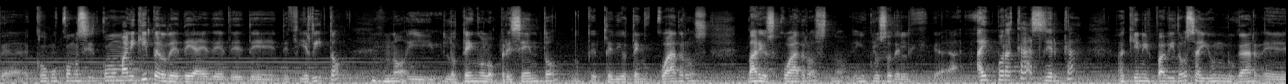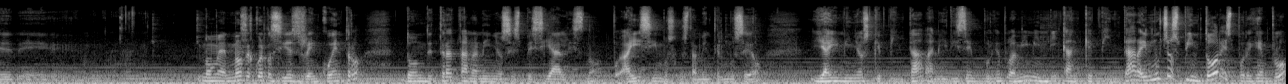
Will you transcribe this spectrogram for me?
eh, como, como, si, como maniquí, pero de, de, de, de, fierrito, ¿no? Y lo tengo, lo presento. ¿no? Te, te digo, tengo cuadros, varios cuadros, ¿no? Incluso del... Hay por acá, cerca, aquí en el Pavidos hay un lugar... eh, de- no, me, no recuerdo si es reencuentro, donde tratan a niños especiales, ¿no? Ahí hicimos justamente el museo y hay niños que pintaban y dicen, por ejemplo, a mí me indican qué pintar. Hay muchos pintores, por ejemplo,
